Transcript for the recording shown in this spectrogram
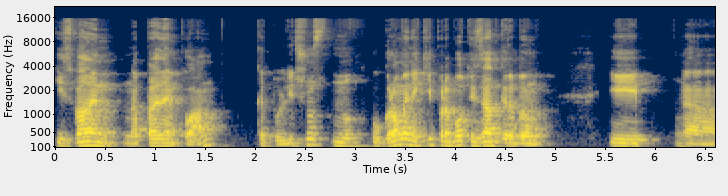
изваден на преден план като личност, но огромен екип работи зад гърба му. И а,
